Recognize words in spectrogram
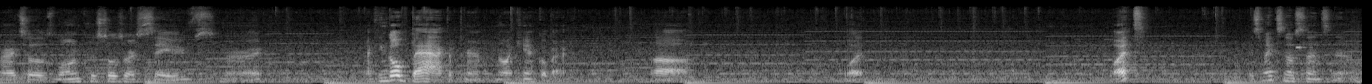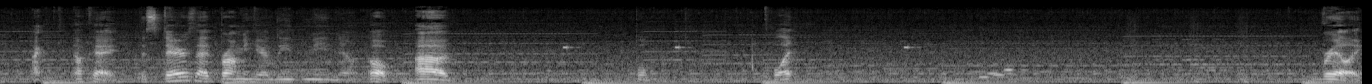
Alright, so those long crystals are saves. Alright. I can go back, apparently. No, I can't go back. Uh. What? What? This makes no sense now. I, okay, the stairs that brought me here lead me now. Oh, uh. What? Really?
